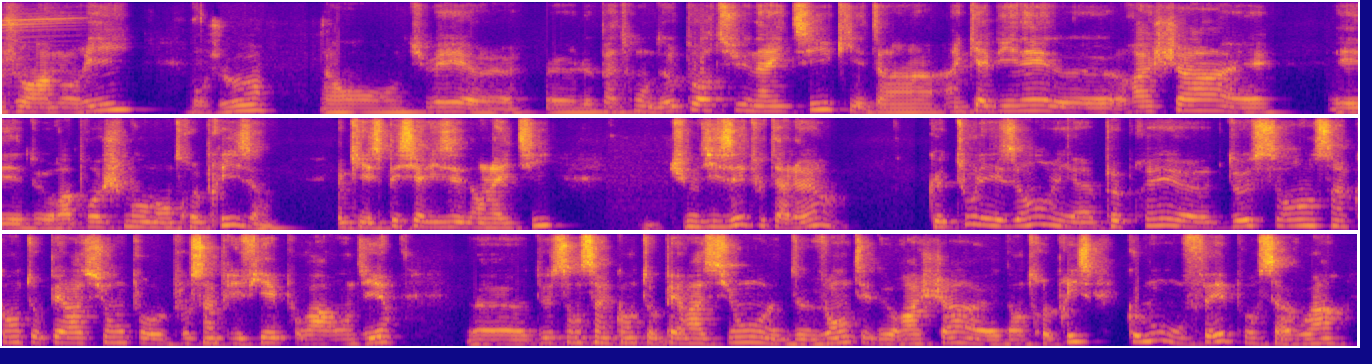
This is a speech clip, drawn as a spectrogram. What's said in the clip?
bonjour Amaury. Bonjour. Alors, tu es euh, euh, le patron d'Opportunity, qui est un, cabinet de rachat et, de rapprochement d'entreprises qui est spécialisé dans l'IT. Tu me disais tout à l'heure que tous les ans, il y a à peu près 250 opérations, pour, pour simplifier, pour arrondir, 250 opérations de vente et de rachat d'entreprises. Comment on fait pour savoir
